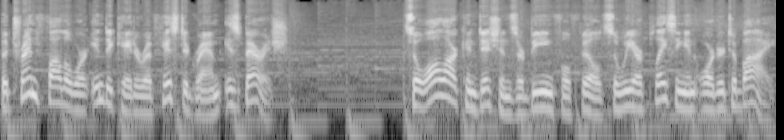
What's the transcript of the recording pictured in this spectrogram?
The trend follower indicator of histogram is bearish. So all our conditions are being fulfilled so we are placing an order to buy.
